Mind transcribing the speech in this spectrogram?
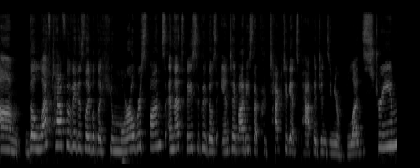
Um, the left half of it is labeled the humoral response, and that's basically those antibodies that protect against pathogens in your bloodstream.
